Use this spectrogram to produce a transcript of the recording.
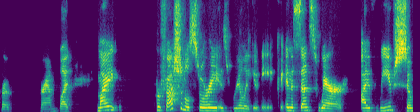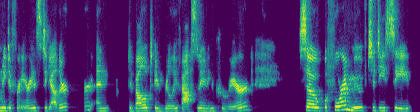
program, but my professional story is really unique in the sense where I've weaved so many different areas together and developed a really fascinating career. So before I moved to DC,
